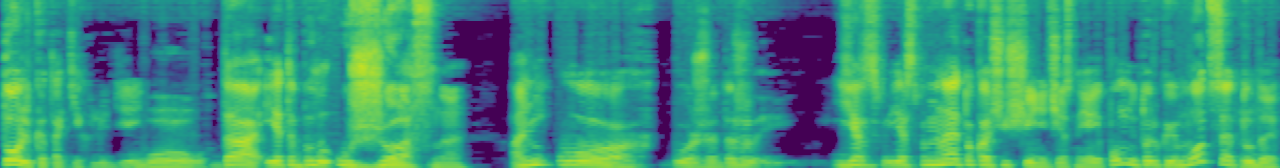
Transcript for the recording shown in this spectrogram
только таких людей. Воу. Да, и это было ужасно. Они, о, боже, даже я, я вспоминаю только ощущения, честно. Я помню только эмоции оттуда, Мгм.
